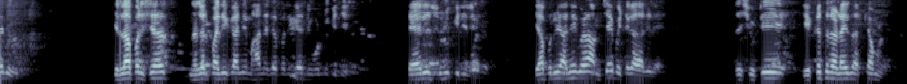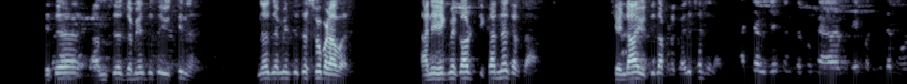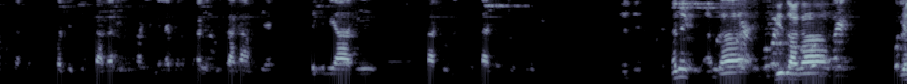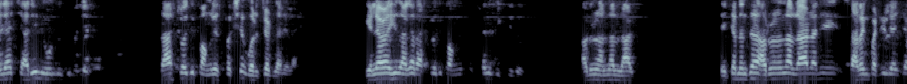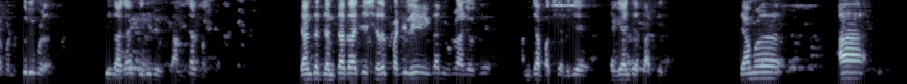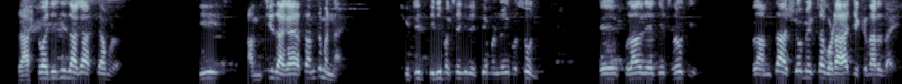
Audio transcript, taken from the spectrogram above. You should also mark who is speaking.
Speaker 1: पक्षाने जिल्हा परिषद नगरपालिका आणि महानगरपालिका निवडणुकीची तयारी सुरू केलेली आहे. यापूर्वी अनेक वेळा आमच्याही बैठका झालेल्या आहेत. आणि शेवटी एकत्र लढायचं असल्यामुळं तिथं आमचं जमेल तिथं युतीनं न जमेल तिथं स्वबळावर आणि एकमेकावर टीका न करता झेंडा युतीचा फडकवायचं ठरलेला
Speaker 2: म्हणजे जागा आमची
Speaker 1: आता ही जागा गेल्या चारही निवडणुकीमध्ये राष्ट्रवादी काँग्रेस पक्ष वरचट झालेला आहे. गेल्या वेळा ही जागा राष्ट्रवादी काँग्रेस पक्षाने जिंकली होती. अरुण अण्णा लाड. त्याच्यानंतर अरुण अण्णा लाड आणि सारंग पाटील यांच्या बंडखोरीमुळं ही जागा गेलेली होती आमच्याच पक्षात. त्यानंतर जनता दलाचे शरद पाटील हे एकदा निवडून आले होते आमच्या पक्ष म्हणजे सगळ्यांच्या साथीला त्यामुळं हा राष्ट्रवादीची जागा असल्यामुळं ही आमची जागा आहे असं आमचं म्हणणं आहे. शेवटी तिन्ही पक्षाची नेते मंडळी बसून हे कुणाला द्यायचे ठरवतील. पण आमचा अश्वमेघचा घोडा हा जिंकणारच आहे.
